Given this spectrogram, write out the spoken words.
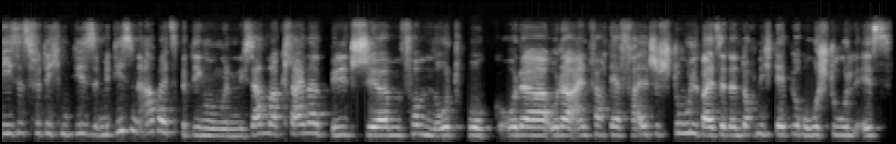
Wie ist es für dich mit, diese, mit diesen Arbeitsbedingungen? Ich sage mal, kleiner Bildschirm vom Notebook oder, oder einfach der falsche Stuhl, weil es ja dann doch nicht der Bürostuhl ist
